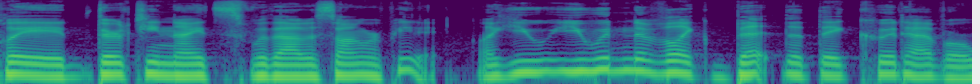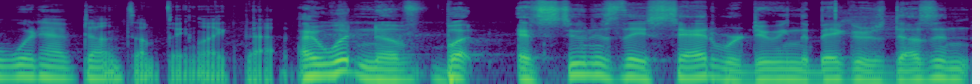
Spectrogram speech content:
played 13 nights without a song repeating. Like you, you wouldn't have like bet that they could have or would have done something like that. I wouldn't have, but as soon as they said we're doing the Baker's dozen,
